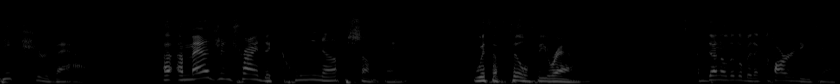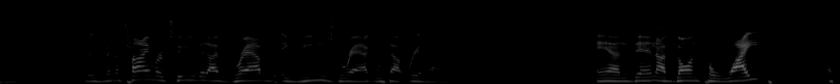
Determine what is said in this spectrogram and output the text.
picture that, imagine trying to clean up something with a filthy rag. I've done a little bit of car detailing. There's been a time or two that I've grabbed a used rag without realizing. And then I've gone to wipe a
